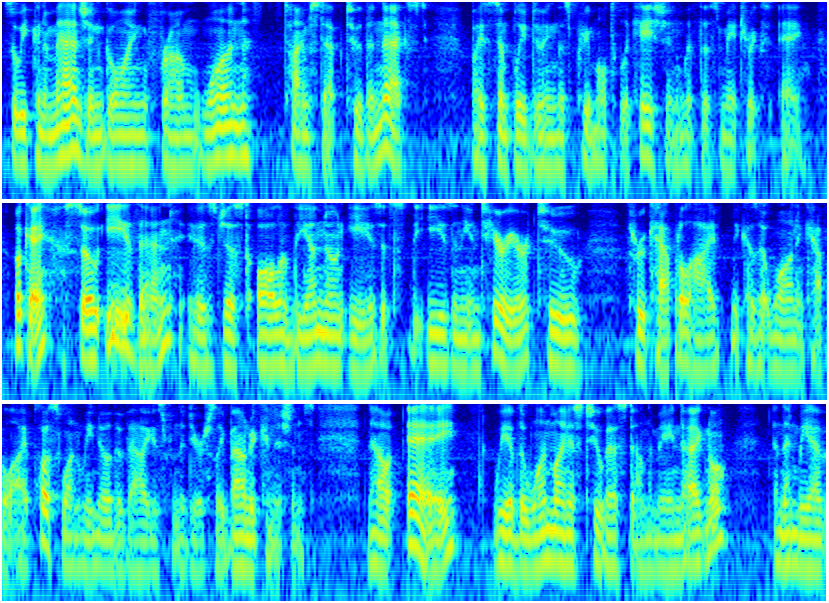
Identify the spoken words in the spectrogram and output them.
So we can imagine going from one time step to the next by simply doing this pre-multiplication with this matrix A. Okay, so E then is just all of the unknown E's. It's the E's in the interior to through capital I, because at 1 and capital I plus 1, we know the values from the Dirichlet boundary conditions. Now A, we have the 1 minus 2s down the main diagonal, and then we have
